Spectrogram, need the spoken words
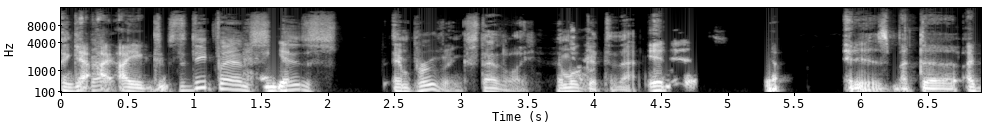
and yeah, back. I, I, the defense get, is improving steadily, and we'll get to that. It is. Yep, it is. But uh, I,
